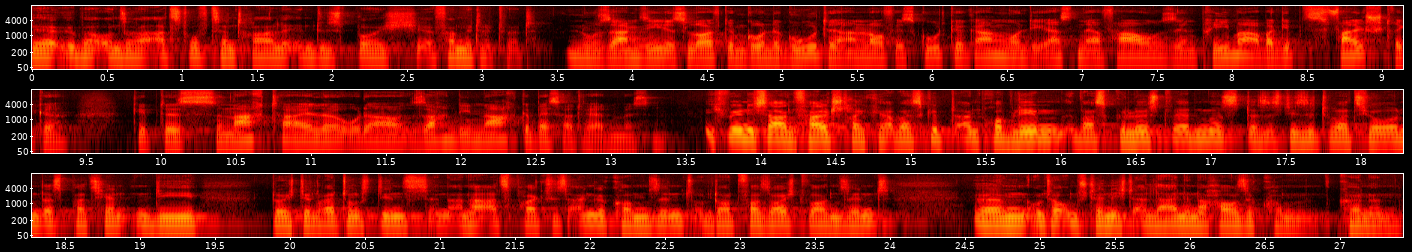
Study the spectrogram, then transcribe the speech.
der über unsere Arztrufzentrale in Duisburg äh, vermittelt wird. Nun sagen Sie, es läuft im Grunde gut, der Anlauf ist gut gegangen und die ersten Erfahrungen sind prima, aber gibt es Fallstricke? Gibt es Nachteile oder Sachen, die nachgebessert werden müssen? Ich will nicht sagen Fallstrecke, aber es gibt ein Problem, was gelöst werden muss. Das ist die Situation, dass Patienten, die durch den Rettungsdienst in einer Arztpraxis angekommen sind und dort versorgt worden sind, ähm, unter Umständen nicht alleine nach Hause kommen können.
